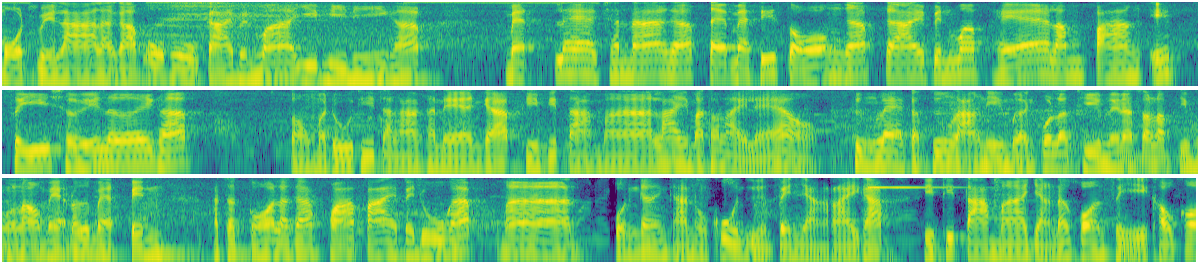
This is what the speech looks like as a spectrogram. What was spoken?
หมดเวลาแหละครับ โอ้โหกลายเป็นว่า EP นี้ครับ แมตช์แรกชนะครับ แต่แมตช์ที่2ครับกลายเป็นว่าแพ้ลำปาง FC เฉยเลยครับ ต้องมาดูที่ตารางคะแนนครับ ทีมที่ตามมาไล่มาเท่าไหร่แล้ว ครึ่งแรกกับครึ่งหลังนี่เหมือนคนละทีมเลยนะสำหรับทีมของเราแมตช์เรอร์แมตช์เป็นอัจกรแล้วครับคว้าไปไปดูครับ มา ผลการแข่งขันของคู่อื่นๆ เป็นอย่างไรครับ ทีมที่ตามมาอย่างนครศรีเขาก็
